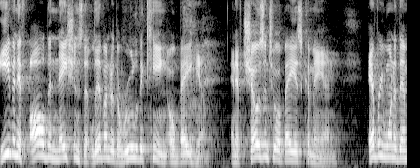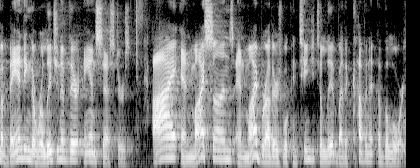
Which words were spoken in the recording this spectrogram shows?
Even if all the nations that live under the rule of the king obey him, and have chosen to obey his command, every one of them abandoning the religion of their ancestors, I and my sons and my brothers will continue to live by the covenant of the Lord.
